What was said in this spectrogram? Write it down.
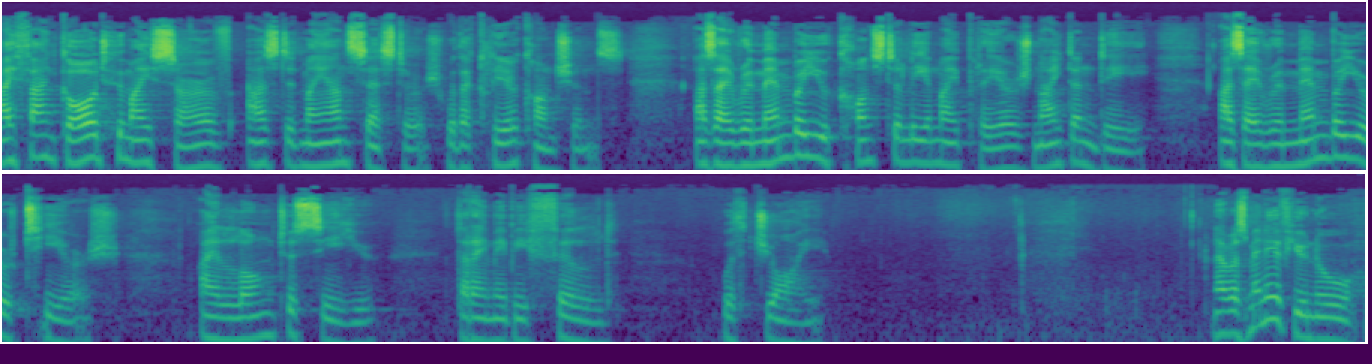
I thank God whom I serve, as did my ancestors, with a clear conscience, as I remember you constantly in my prayers, night and day, as I remember your tears, I long to see you, that I may be filled with joy. Now, as many of you know,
